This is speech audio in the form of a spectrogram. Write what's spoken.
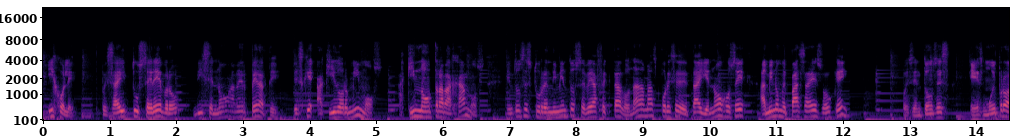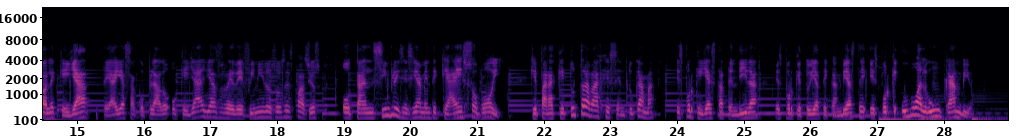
híjole, pues ahí tu cerebro dice, no, a ver, espérate, es que aquí dormimos, aquí no trabajamos entonces tu rendimiento se ve afectado, nada más por ese detalle. No, José, a mí no me pasa eso, ok. Pues entonces es muy probable que ya te hayas acoplado o que ya hayas redefinido esos espacios o tan simple y sencillamente que a eso voy, que para que tú trabajes en tu cama es porque ya está tendida, es porque tú ya te cambiaste, es porque hubo algún cambio,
